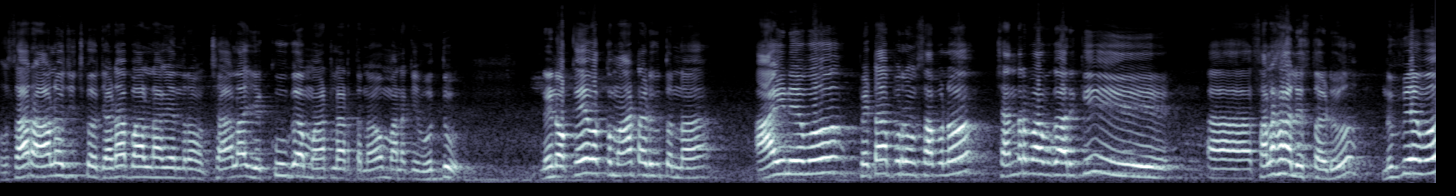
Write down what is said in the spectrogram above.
ఒకసారి ఆలోచించుకో జడా బాల నాగేంద్రం చాలా ఎక్కువగా మాట్లాడుతున్నావు మనకి వద్దు. నేను ఒకే ఒక్క మాట అడుగుతున్నా ఆయనేమో పిఠాపురం సభలో చంద్రబాబు గారికి సలహాలు ఇస్తాడు. నువ్వేమో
